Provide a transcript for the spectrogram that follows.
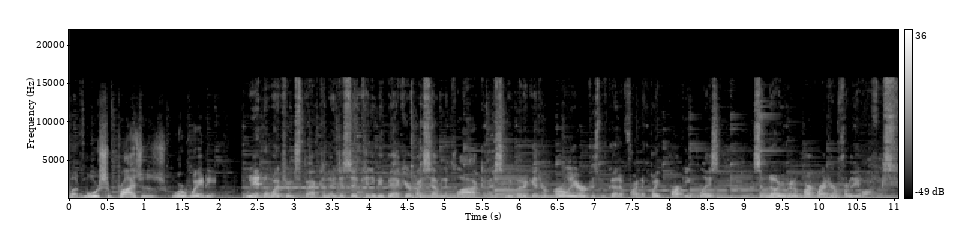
But more surprises were waiting. We didn't know what to expect, and they just said, "Can you be back here by seven o'clock?" And I said, "We better get here earlier because we've got to find a bike parking place." I said, "No, you're going to park right here in front of the office."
